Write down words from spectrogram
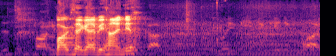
This is Fox Mark that guy behind you. Copy. UAV beginning flight.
